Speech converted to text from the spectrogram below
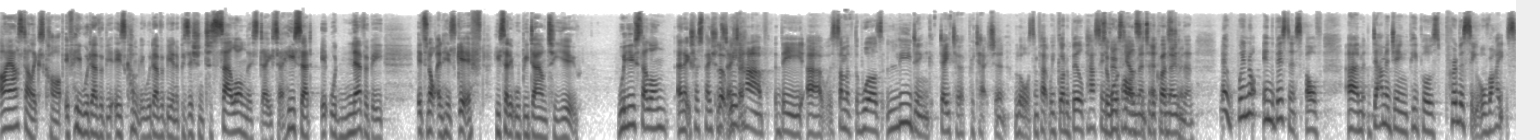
I asked Alex Karp if he would ever be, his company would ever be in a position to sell on this data. He said it would never be. It's not in his gift. He said it will be down to you. Will you sell on NHS patients' Look, we have the uh, some of the world's leading data protection laws. In fact, we've got a bill passing So through what's the answer Parliament to the at question, moment. No, we're not in the business of um, damaging people's privacy or rights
